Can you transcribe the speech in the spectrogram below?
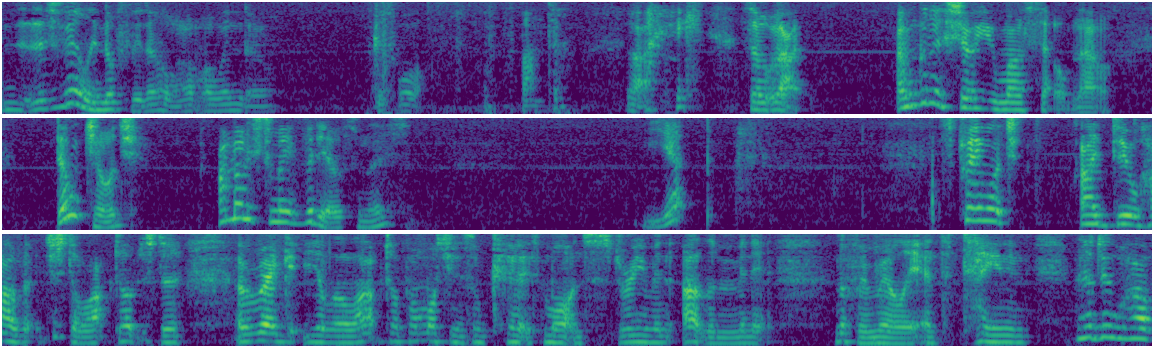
There's really nothing out my window. Guess what? Banter. Right. so right, I'm gonna show you my setup now. Don't judge. I managed to make videos from this. Yep. It's pretty much, I do have just a laptop, just a, a regular laptop. I'm watching some Curtis Morton streaming at the minute. Nothing really entertaining. And I do have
